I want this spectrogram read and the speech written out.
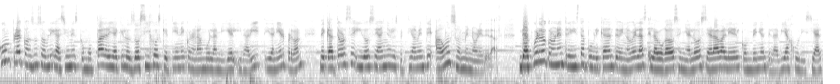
cumpla con sus obligaciones como padre, ya que los dos hijos que tiene con Arámbula, Miguel y David y Daniel, perdón, de 14 y 12 años respectivamente, aún son menores de edad. De acuerdo con una entrevista publicada en TV Novelas, el abogado señaló se hará valer el convenio ante la vía judicial,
